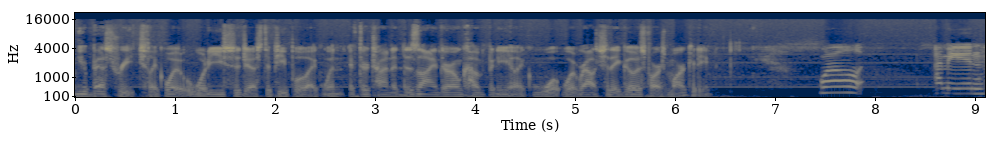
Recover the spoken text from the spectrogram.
your best reach? Like what what do you suggest to people like when if they're trying to design their own company? Like what what route should they go as far as marketing? Well, I mean,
